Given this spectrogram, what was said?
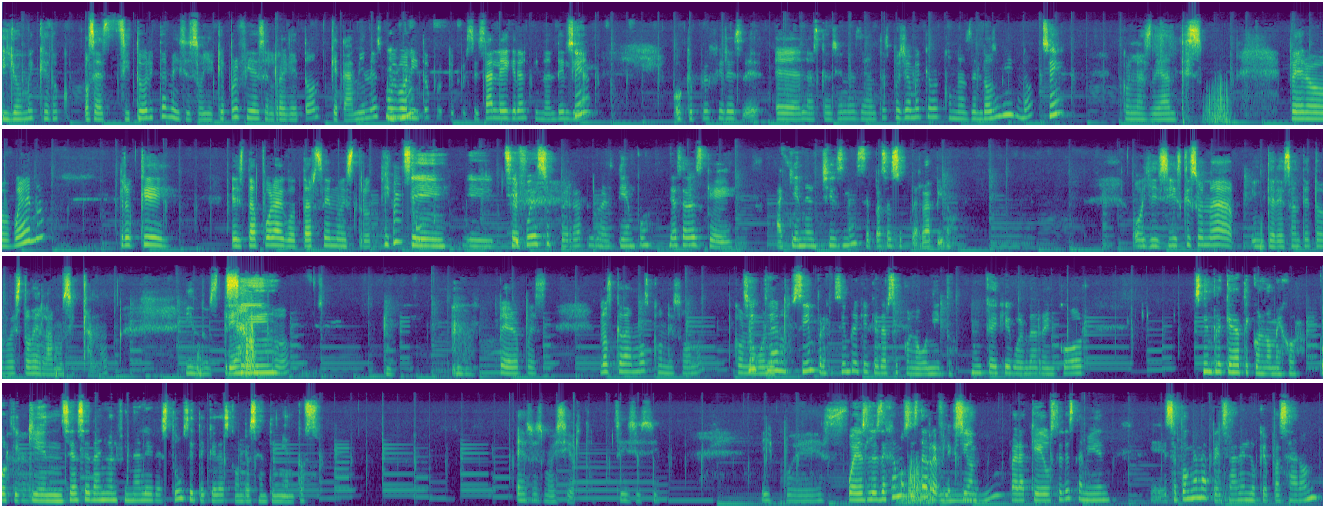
y yo me quedo, o sea, si tú ahorita me dices, oye, ¿qué prefieres el reggaetón? Que también es muy bonito porque pues es alegre al final del día. ¿O qué prefieres eh, eh, las canciones de antes? Pues yo me quedo con las del 2000, ¿no? Sí, con las de antes. Pero bueno, creo que está por agotarse nuestro tiempo. Sí, y se fue súper rápido el tiempo. Ya sabes que aquí en el chisme se pasa súper rápido. Oye, sí, es que suena interesante todo esto de la música, ¿no? Industrial. Pero pues nos quedamos con eso, ¿no? Sí, claro, siempre, siempre hay que quedarse con lo bonito, nunca hay que guardar rencor, siempre quédate con lo mejor, porque quien se hace daño al final eres tú si te quedas con resentimientos. Eso es muy cierto, sí, sí, sí. Y pues... Pues les dejamos esta reflexión para que ustedes también eh, se pongan a pensar en lo que pasaron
